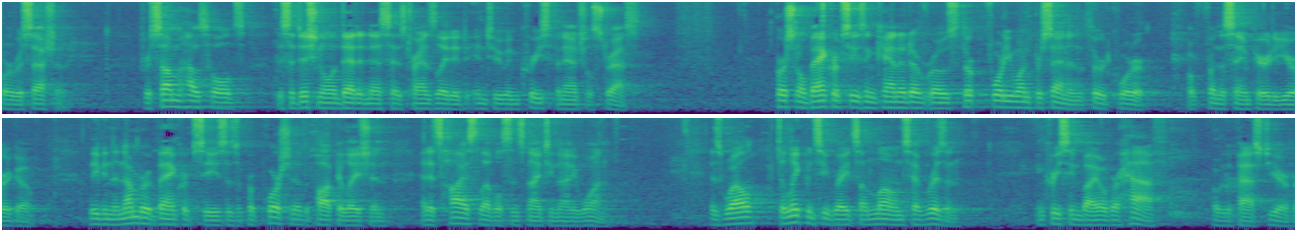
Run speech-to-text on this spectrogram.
for a recession. For some households, this additional indebtedness has translated into increased financial stress. Personal bankruptcies in Canada rose 41% in the third quarter from the same period a year ago, leaving the number of bankruptcies as a proportion of the population at its highest level since 1991. As well, delinquency rates on loans have risen, increasing by over half over the past year.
